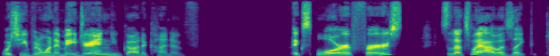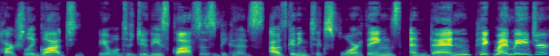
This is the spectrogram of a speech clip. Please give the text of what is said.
what you even want to major in, you've got to kind of explore first. So that's why I was like partially glad to be able to do these classes because I was getting to explore things and then pick my major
